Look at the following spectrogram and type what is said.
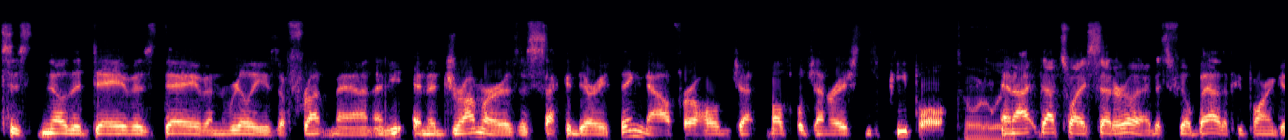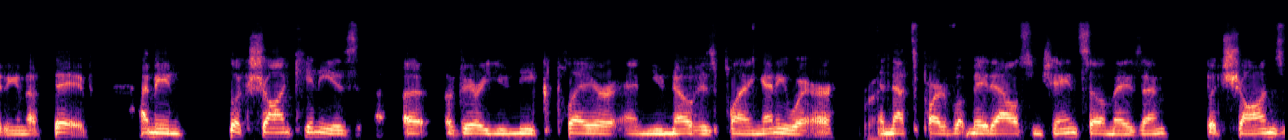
to know that Dave is Dave and really he's a front man and he, and a drummer is a secondary thing now for a whole gen, multiple generations of people. Totally. And I, that's why I said earlier, I just feel bad that people aren't getting enough Dave. I mean, look, Sean Kinney is a, a very unique player, and you know his playing anywhere, Right. and that's part of what made Alice in Chains so amazing. But Sean's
